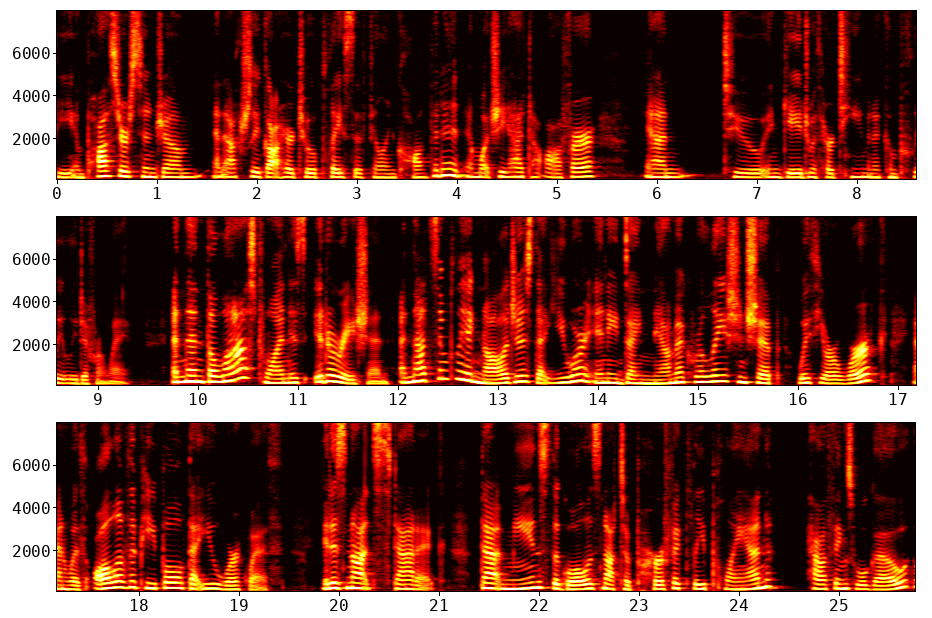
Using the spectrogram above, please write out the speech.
the imposter syndrome, and actually got her to a place of feeling confident in what she had to offer and to engage with her team in a completely different way. And then the last one is iteration, and that simply acknowledges that you are in a dynamic relationship with your work and with all of the people that you work with. It is not static. That means the goal is not to perfectly plan how things will go.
